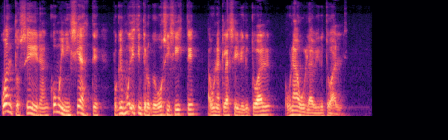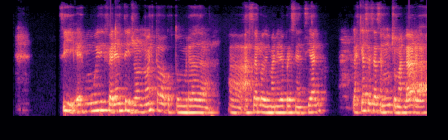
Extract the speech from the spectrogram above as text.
cuántos eran, cómo iniciaste, porque es muy distinto lo que vos hiciste a una clase virtual, a un aula virtual. Sí, es muy diferente y yo no estaba acostumbrada a hacerlo de manera presencial. Las clases se hacen mucho más largas.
